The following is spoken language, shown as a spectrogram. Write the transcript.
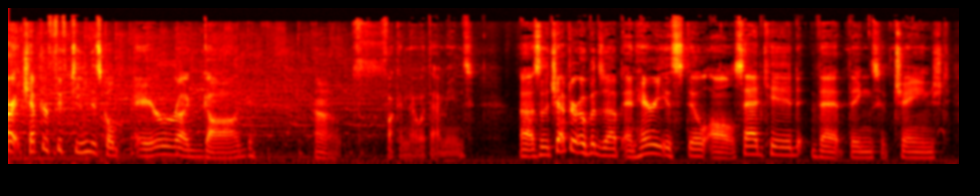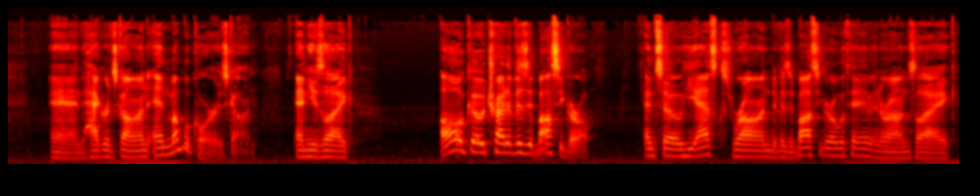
All right, chapter 15 is called Aragog. I don't fucking know what that means. Uh, so the chapter opens up, and Harry is still all sad kid that things have changed, and Hagrid's gone, and Mumblecore is gone. And he's like, I'll go try to visit Bossy Girl. And so he asks Ron to visit Bossy Girl with him, and Ron's like,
